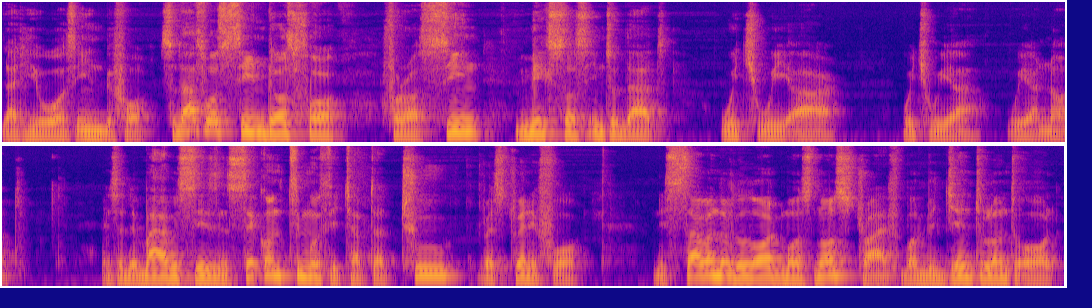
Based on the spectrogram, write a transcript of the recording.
that he was in before. So that's what sin does for for us. Sin makes us into that which we are, which we are, we are not. And so the Bible says in Second Timothy chapter 2, verse 24, the servant of the Lord must not strive, but be gentle unto all,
